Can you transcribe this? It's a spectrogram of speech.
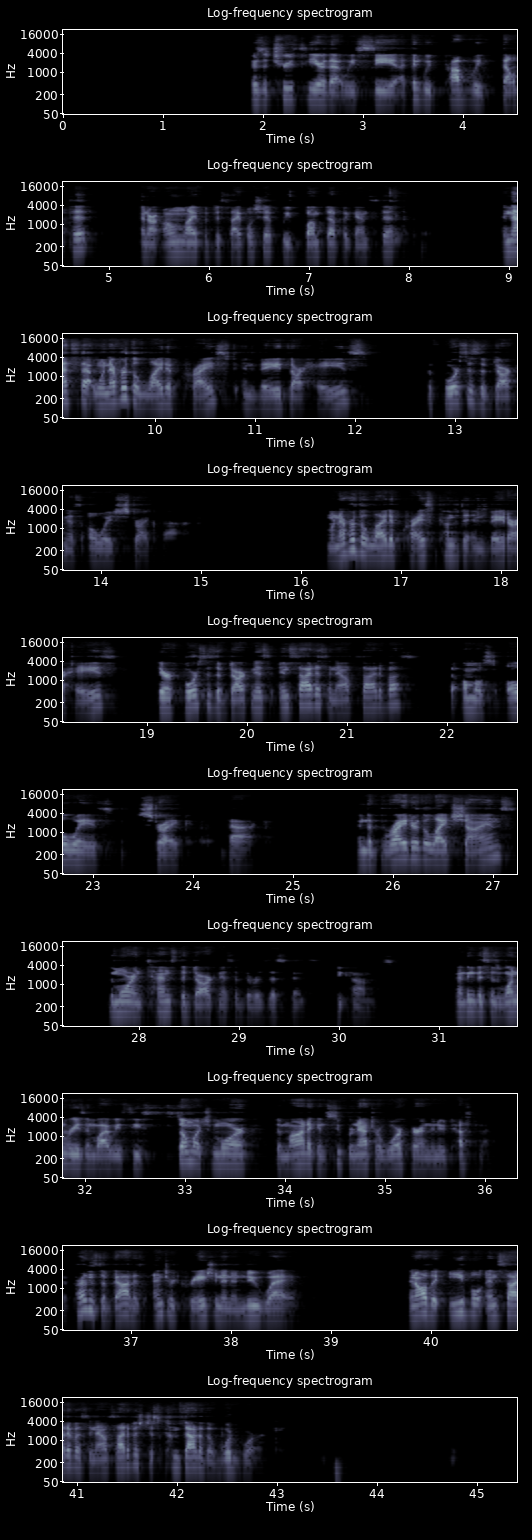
There's a truth here that we see. I think we've probably felt it in our own life of discipleship. We've bumped up against it. And that's that whenever the light of Christ invades our haze, the forces of darkness always strike back. Whenever the light of Christ comes to invade our haze, there are forces of darkness inside us and outside of us that almost always strike back. And the brighter the light shines, the more intense the darkness of the resistance becomes. And I think this is one reason why we see so much more demonic and supernatural warfare in the New Testament. The presence of God has entered creation in a new way. And all the evil inside of us and outside of us just comes out of the woodwork.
